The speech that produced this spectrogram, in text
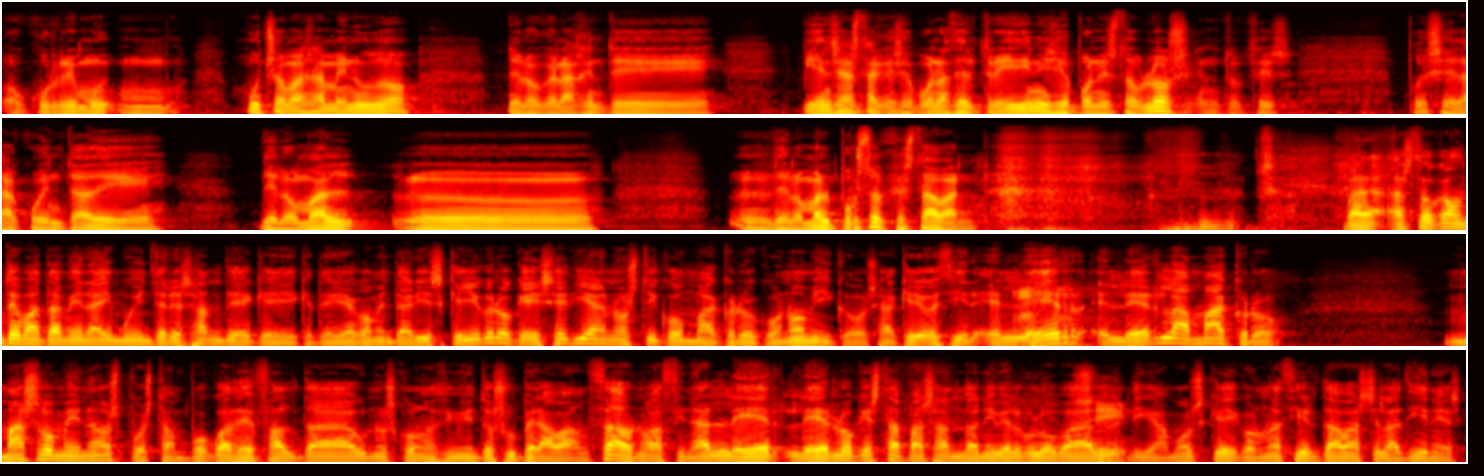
ocurre mucho más a menudo de lo que la gente piensa hasta que se pone a hacer trading y se pone stop loss. Entonces, pues se da cuenta de, de lo mal uh, de lo mal puestos que estaban. Vale, has tocado un tema también ahí muy interesante que, que, te quería comentar y es que yo creo que ese diagnóstico macroeconómico, o sea, quiero decir, el leer, el leer la macro, más o menos, pues tampoco hace falta unos conocimientos súper avanzados, ¿no? Al final, leer, leer lo que está pasando a nivel global, digamos que con una cierta base la tienes.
